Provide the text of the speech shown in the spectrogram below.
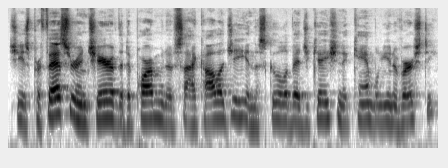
She is professor and chair of the Department of Psychology in the School of Education at Campbell University.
